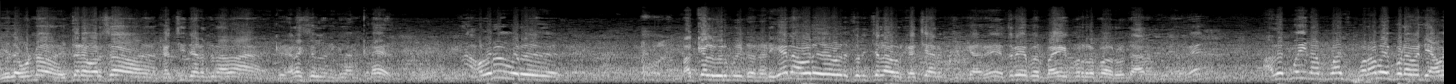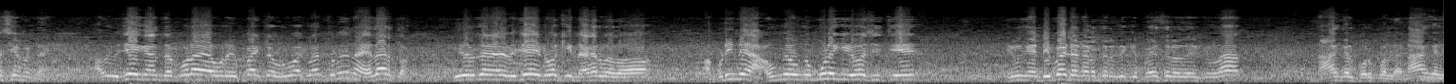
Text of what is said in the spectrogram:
இதில் ஒன்றும் இத்தனை வருஷம் கட்சி நடத்தினாதான் எலெக்ஷன்ல நிக்கலாம்னு கிடையாது. அவரும் ஒரு மக்கள் விரும்புகின்ற நடிகர். அவர் ஒரு துணிச்சலாக ஒரு கட்சி ஆரம்பிச்சிருக்காரு. எத்தனையோ பேர் பயப்படுறப்ப அவர் வந்து ஆரம்பிச்சிருக்காரு அதை போய் நம்ம பார்த்து பொறாமைப்பட வேண்டிய அவசியம் என்ன? அவர் விஜயகாந்தை போல ஒரு இம்பாக்டை உருவாக்கலாம்னு சொன்னது நான் எதார்த்தம் இது வந்து விஜய் நோக்கி நகர்வதோ அப்படின்னு அவங்கவுங்க மூளைக்கு யோசிச்சு இவங்க டிபேட்டை நடத்துறதுக்கு பேசுறதுக்கெல்லாம் நாங்கள் பொறுப்பல்ல. நாங்கள்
